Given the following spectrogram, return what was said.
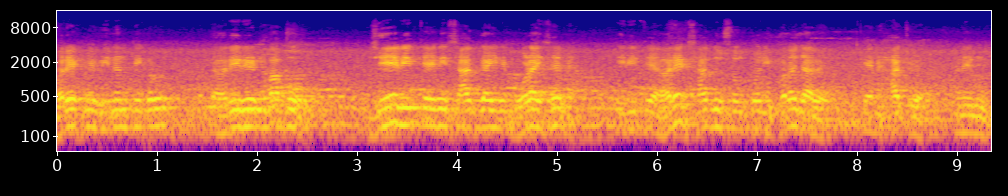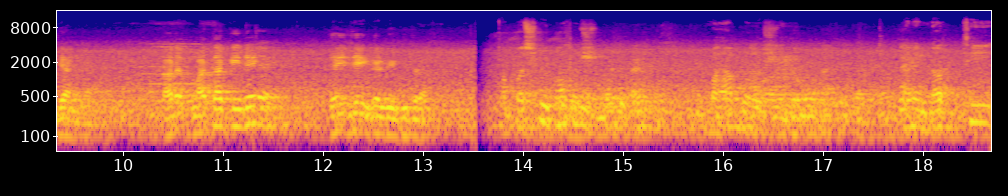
હરેકને વિનંતી કરું કે હરિરેન બાપુ, જે રીતે એની સાદગાઈને ભોળાય છે ને, એ રીતે હરેક સાધુ સંતોની ફરજ આવે કે એને સાચવે અને એનું ધ્યાન રાખે. ભારત માતા કી જય. જય જય ગરવી ગુજરાત. તપસ્વી પુરુષ મહાપુરુષ. અને નથી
